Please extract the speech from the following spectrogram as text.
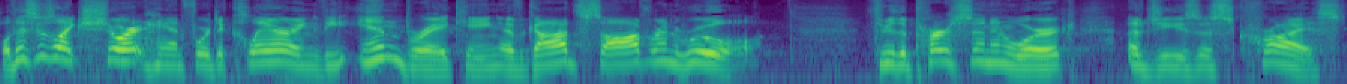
Well, this is like shorthand for declaring the inbreaking of God's sovereign rule through the person and work of Jesus Christ.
